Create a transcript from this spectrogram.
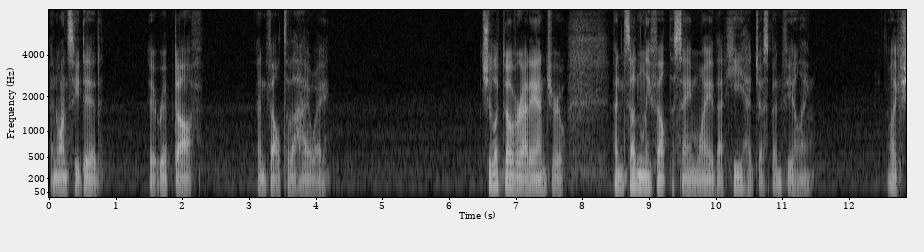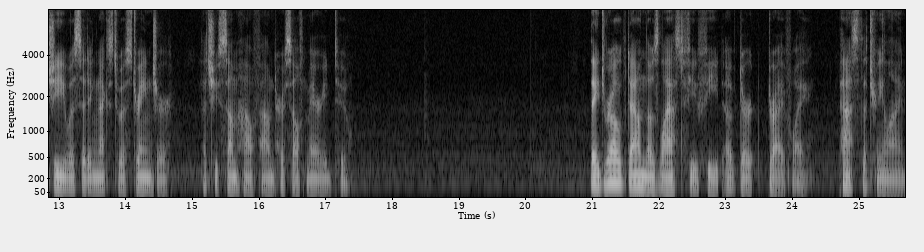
And once he did, it ripped off and fell to the highway. She looked over at Andrew and suddenly felt the same way that he had just been feeling. Like she was sitting next to a stranger that she somehow found herself married to. They drove down those last few feet of dirt driveway, past the tree line,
